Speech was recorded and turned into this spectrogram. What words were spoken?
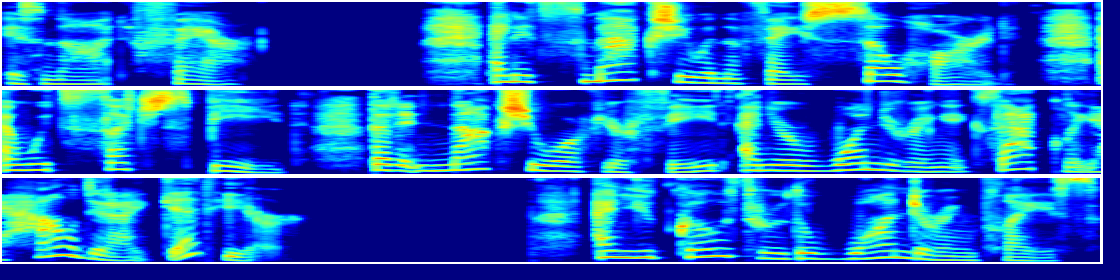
is not fair. And it smacks you in the face so hard and with such speed that it knocks you off your feet and you're wondering exactly how did I get here? And you go through the wandering place,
